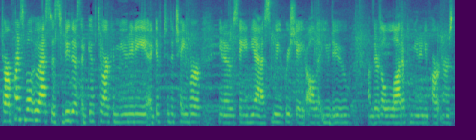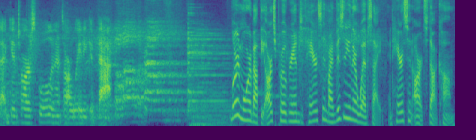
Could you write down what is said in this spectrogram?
to our principal who asked us to do this, a gift to our community, a gift to the chamber, you know, saying yes, we appreciate all that you do. Um, there's a lot of community partners that give to our school, and it's our way to give back. Learn more about the arts programs of Harrison by visiting their website at harrisonarts.com.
